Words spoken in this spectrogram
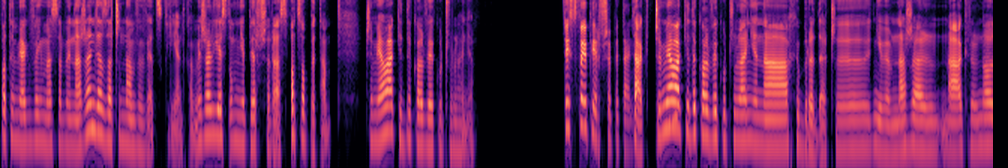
po tym, jak wyjmę sobie narzędzia, zaczynam wywiad z klientką. Jeżeli jest u mnie pierwszy raz, o co pytam? Czy miała kiedykolwiek uczulenie? To jest twoje pierwsze pytanie. Tak, czy miała kiedykolwiek uczulenie na hybrydę, czy nie wiem, na żel, na akryl? No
